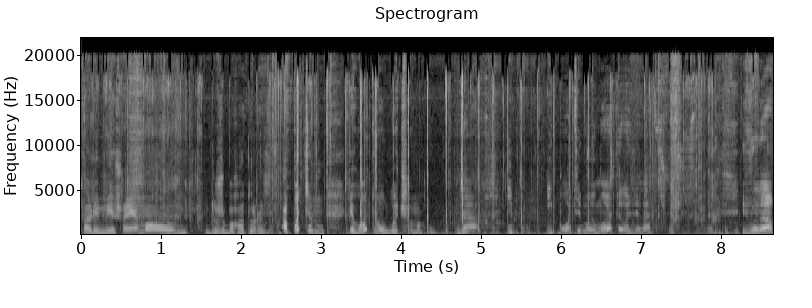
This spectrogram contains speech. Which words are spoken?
Перемішуємо дуже багато разів. А потім його толочимо. Да. І, і потім ви можете розіграти сестру. І вона вам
